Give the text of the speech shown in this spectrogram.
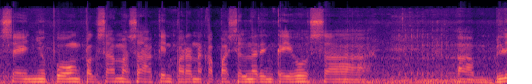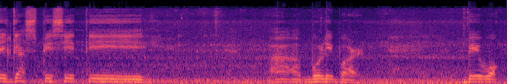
sa inyo pong pagsama sa akin para nakapasyal na rin kayo sa uh, Legazpi City ah, Boulevard Baywalk.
